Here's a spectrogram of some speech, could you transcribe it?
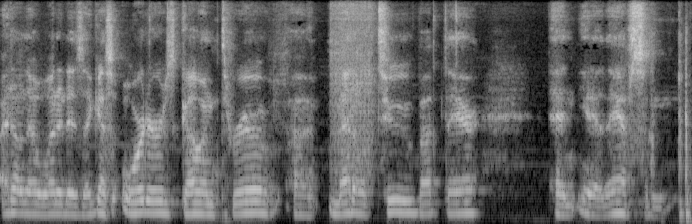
I don't know what it is. I guess orders going through a metal tube up there, and you know they have some uh,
